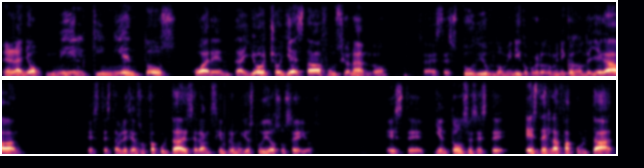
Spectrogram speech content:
En el año 1548 ya estaba funcionando, o sea, este Studium Dominico, porque los dominicos donde llegaban, este, establecían sus facultades, eran siempre muy estudiosos ellos. Este, y entonces, este, esta es la facultad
